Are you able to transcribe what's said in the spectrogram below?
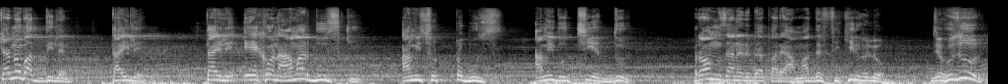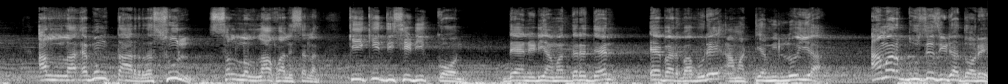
কেন বাদ দিলেন? তাইলে তাইলে এখন আমার বুঝ কি? আমি ছোট্ট বুঝ, আমি বুঝছি এর দূর। রমজানের ব্যাপারে আমাদের ফিকির হলো যে, হুজুর আল্লাহ এবং তার রসুল সাল্লাহ আলি সাল্লাম। কি কি দিছে ডি কন? দেন এডি আমার দ্বারে দেন। এবার বাবুরে আমারটি আমি লইয়া, আমার বুঝে যেটা ধরে।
